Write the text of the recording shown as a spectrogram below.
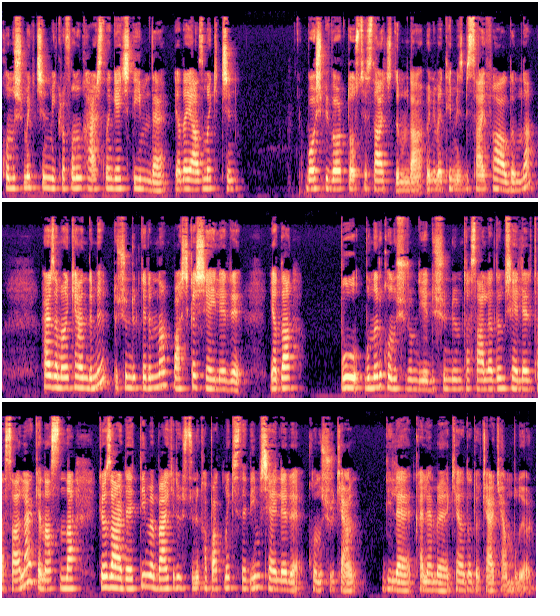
konuşmak için mikrofonun karşısına geçtiğimde ya da yazmak için boş bir Word dosyası açtığımda, önüme temiz bir sayfa aldığımda her zaman kendimi düşündüklerimden başka şeyleri ya da bu bunları konuşurum diye düşündüğüm, tasarladığım şeyleri tasarlarken aslında göz ardı ettiğim ve belki de üstünü kapatmak istediğim şeyleri konuşurken dile, kaleme, kağıda dökerken buluyorum.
